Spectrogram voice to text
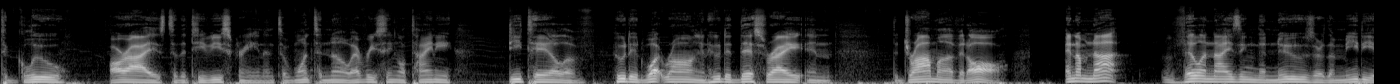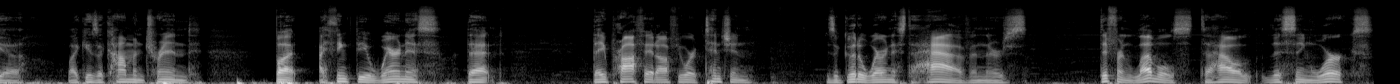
to glue our eyes to the TV screen and to want to know every single tiny detail of who did what wrong and who did this right and the drama of it all. And I'm not villainizing the news or the media like is a common trend, but I think the awareness that they profit off your attention is a good awareness to have and there's different levels to how this thing works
